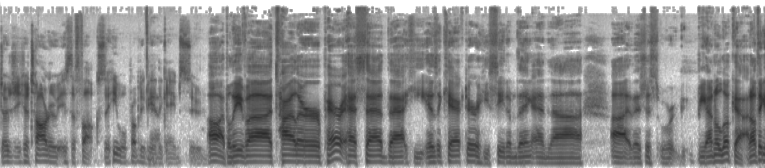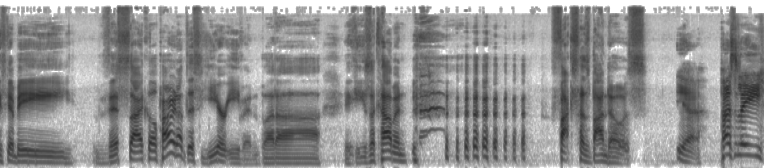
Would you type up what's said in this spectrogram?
Doji Hotaru is the fox, so he will probably be yeah. in the game soon. Oh, I believe uh, Tyler Parrott has said that he is a character. He's seen him thing, and uh, uh, there's just be on the lookout. I don't think it's gonna be this cycle, probably not this year even, but uh, he's a coming. fox husbandos. Yeah, personally,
